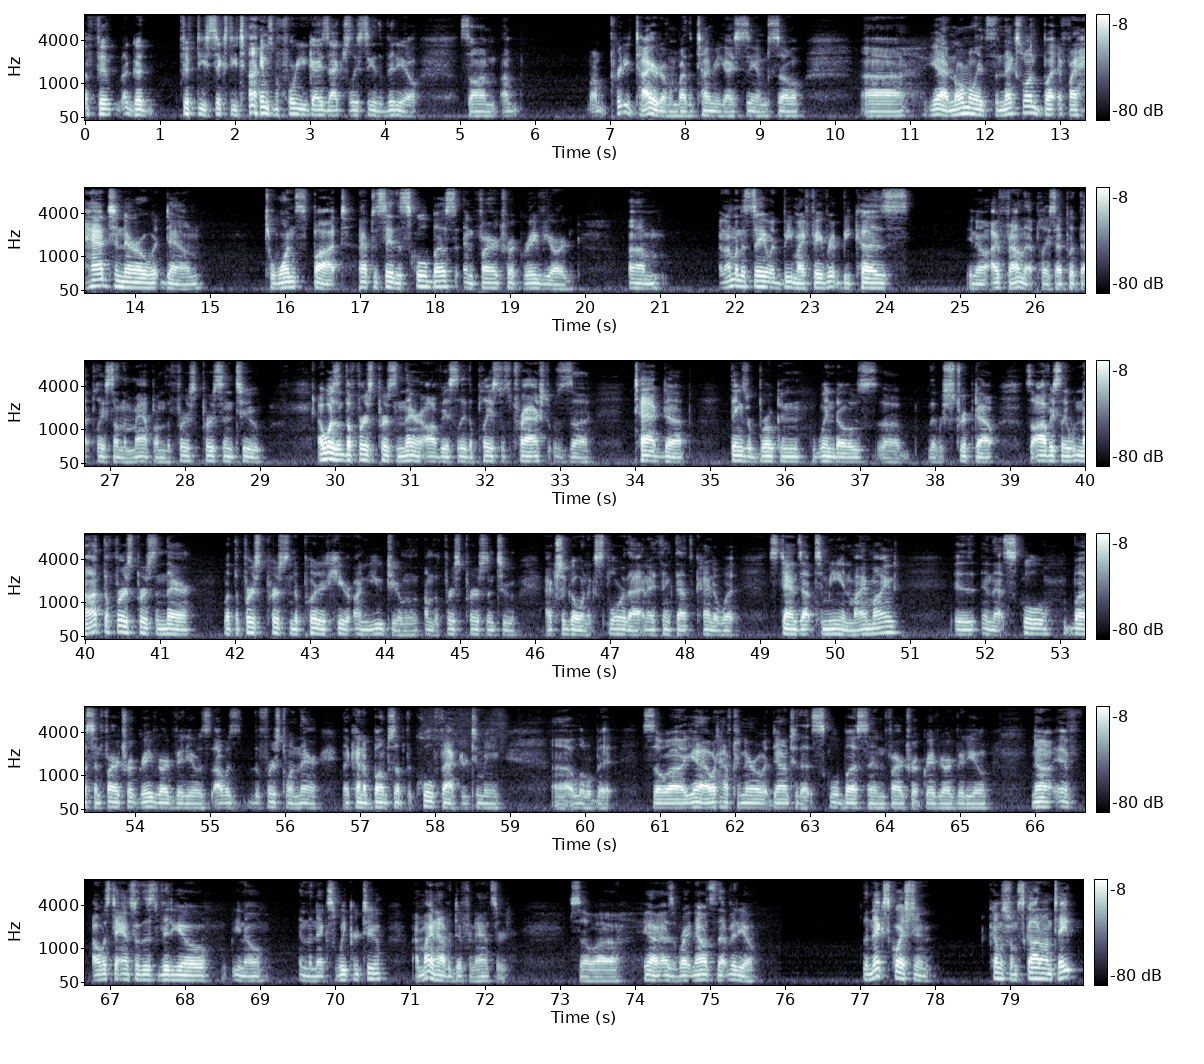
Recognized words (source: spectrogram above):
a, a good 50 60 times before you guys actually see the video so i'm i'm i'm pretty tired of them by the time you guys see them so uh yeah normally it's the next one but if i had to narrow it down to one spot i have to say the school bus and fire truck graveyard um and i'm going to say it would be my favorite because you know, I found that place. I put that place on the map. I'm the first person to. I wasn't the first person there. Obviously, the place was trashed. It was uh, tagged up. Things were broken. Windows uh, that were stripped out. So obviously, not the first person there, but the first person to put it here on YouTube. I'm the first person to actually go and explore that, and I think that's kind of what stands out to me in my mind is in that school bus and fire truck graveyard videos. I was the first one there. That kind of bumps up the cool factor to me a little bit. So uh, yeah, I would have to narrow it down to that school bus and fire truck graveyard video. Now, if I was to answer this video, you know, in the next week or two, I might have a different answer. So uh, yeah, as of right now, it's that video. The next question comes from Scott on tape.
